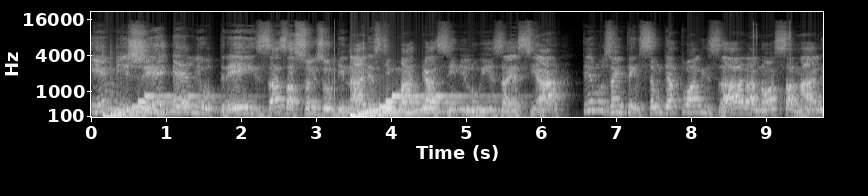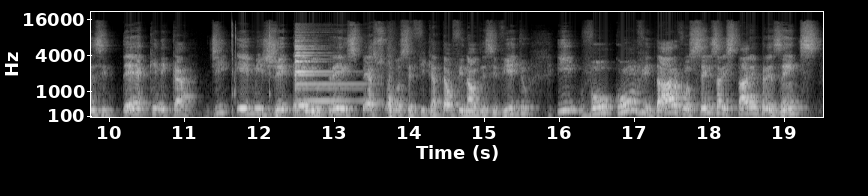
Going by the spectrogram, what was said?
MGLU3, as ações ordinárias de Magazine Luiza SA, temos a intenção de atualizar a nossa análise técnica de MGLU3. Peço que você fique até o final desse vídeo e vou convidar vocês a estarem presentes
